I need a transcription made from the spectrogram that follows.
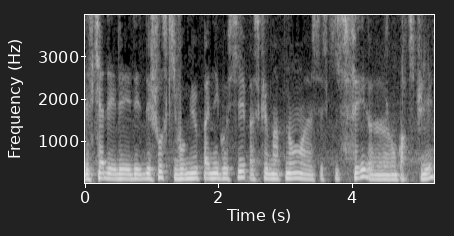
Est-ce qu'il y a des, des, des, choses qu'il vaut mieux pas négocier parce que maintenant euh, c'est ce qui se fait euh, en particulier?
